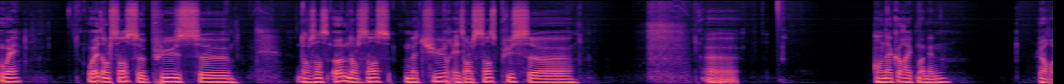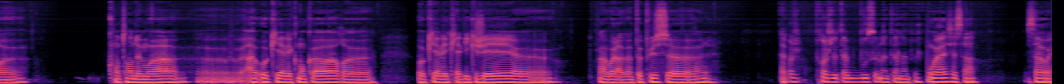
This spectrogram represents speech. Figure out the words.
Ouais. Ouais, dans le sens plus. euh, dans le sens homme, dans le sens mature et dans le sens plus. euh, euh, en accord avec moi-même. Genre. euh, content de moi, euh, ok avec mon corps, euh, ok avec la vie que j'ai. euh, enfin voilà, un peu plus. euh, Proche, proche de ta boussole interne un peu. Ouais, c'est ça. C'est ça, ouais.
